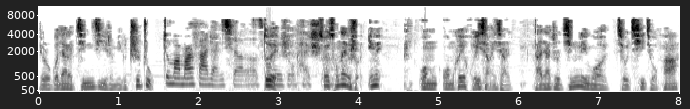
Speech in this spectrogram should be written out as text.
比如国家的经济这么一个支柱，就慢慢发展起来了。从那个时候开始，所以从那个时候，因为我们我们可以回想一下，大家就是经历过九七九八，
